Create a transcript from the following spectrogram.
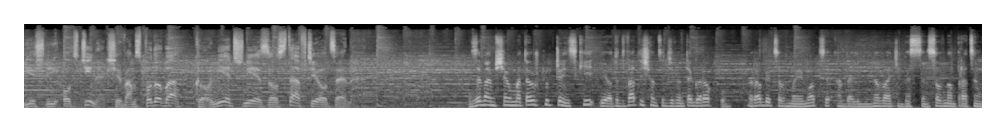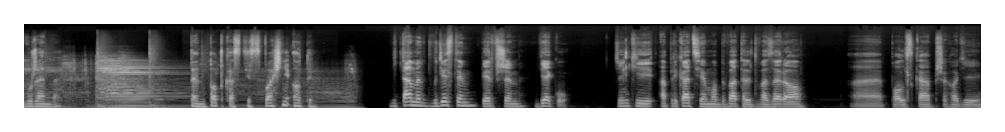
Jeśli odcinek się Wam spodoba, koniecznie zostawcie ocenę. Nazywam się Mateusz Klubczyński i od 2009 roku robię co w mojej mocy, aby eliminować bezsensowną pracę w urzędach. Ten podcast jest właśnie o tym. Witamy w XXI wieku. Dzięki aplikacjom Obywatel 2.0 e, Polska przechodzi,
